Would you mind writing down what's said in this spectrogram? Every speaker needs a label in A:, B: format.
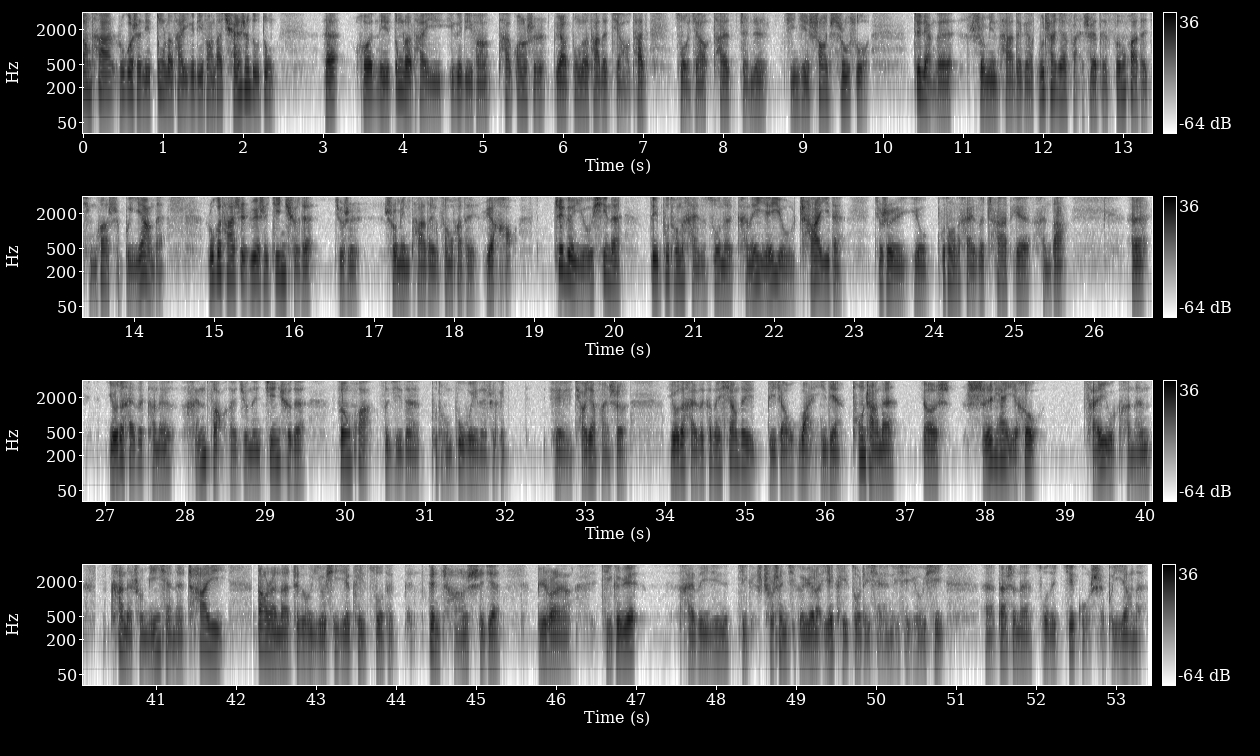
A: 当他如果是你动了他一个地方，他全身都动，呃，或你动了他一一个地方，他光是比方动了他的脚，他左脚他整整仅仅双收缩，这两个说明他这个无条件反射的分化的情况是不一样的。如果他是越是精确的，就是说明他的分化的越好。这个游戏呢，对不同的孩子做呢，可能也有差异的，就是有不同的孩子差别很大。呃，有的孩子可能很早的就能精确的分化自己的不同部位的这个呃条件反射，有的孩子可能相对比较晚一点。通常呢，要十十天以后才有可能看得出明显的差异。当然呢，这个游戏也可以做的更更长时间，比如说几个月，孩子已经几个出生几个月了，也可以做这些那些游戏。呃，但是呢，做的结果是不一样的。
